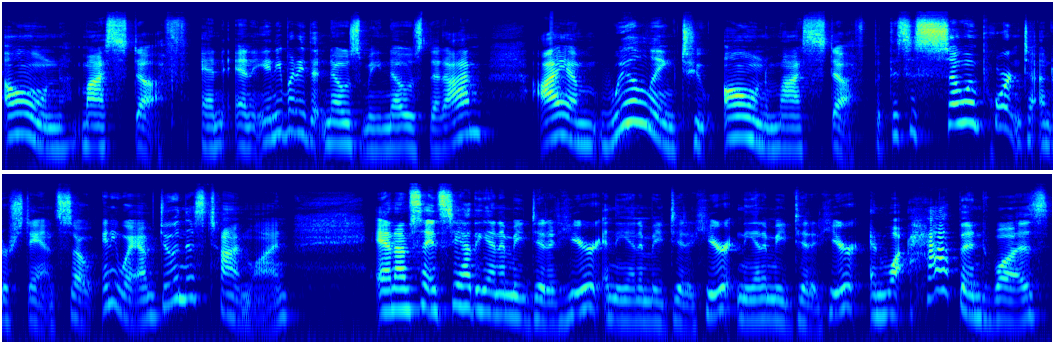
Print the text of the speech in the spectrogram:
I own my stuff. And, and anybody that knows me knows that I'm, I am willing to own my stuff. But this is so important to understand. So anyway, I'm doing this timeline and I'm saying, see how the enemy did it here, and the enemy did it here, and the enemy did it here. And what happened was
